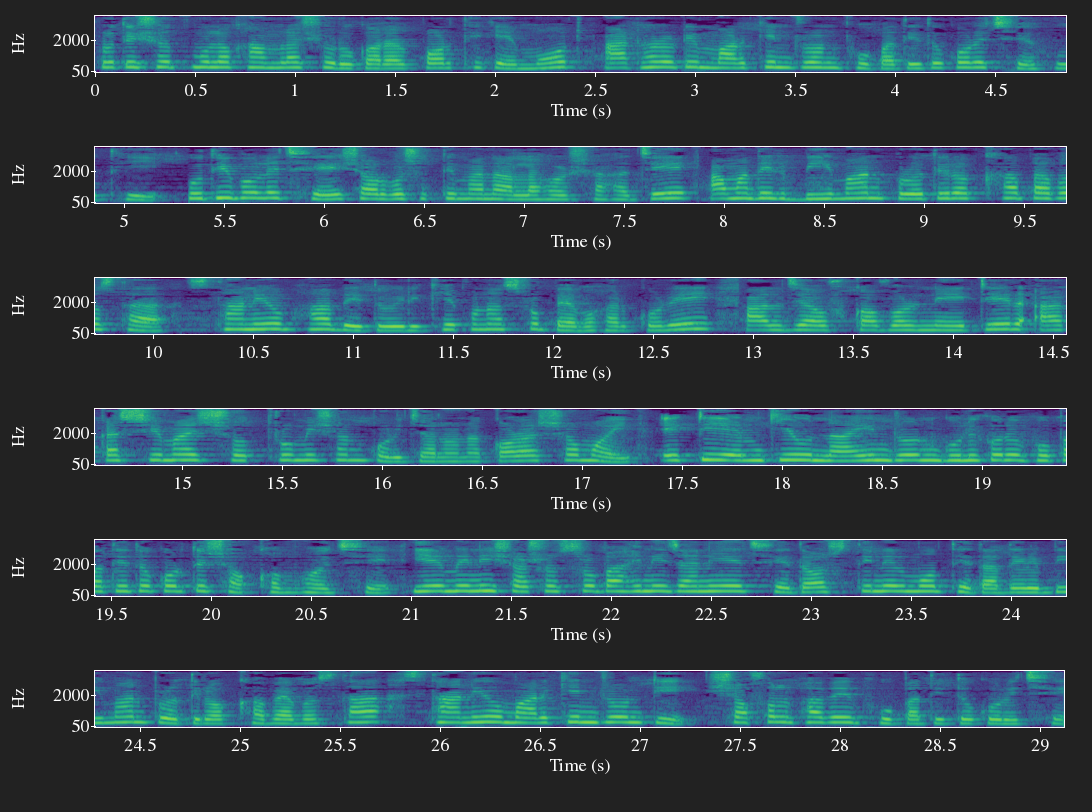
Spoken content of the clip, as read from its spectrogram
প্রতিশোধমূলক হামলা শুরু করার পর থেকে মোট আঠারোটি মার্কিন ড্রোন ভূপাতিত করেছে হুথি। হুথি বলেছে, সর্বশক্তিমান আল্লাহর সাহায্যে আমাদের বিমান প্রতিরক্ষা ব্যবস্থা স্থানীয়ভাবে তৈরি ক্ষেপণাস্ত্র ব্যবহার করে আলজাউফ গভর্নেটের আকাশসীমায় শত্রু মিশন পরিচালনা করার সময় একটি এমকিউ নাইন ড্রোন গুলি করে ভূপাতিত করতে সক্ষম হয়েছে। ইয়েমেনি সশস্ত্র বাহিনী জানিয়েছে, দশ দিনের মধ্যে তাদের বিমান প্রতিরক্ষা ব্যবস্থা স্থানীয় মার্কিন ড্রোনটি সফলভাবে ভূপাতিত করেছে।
